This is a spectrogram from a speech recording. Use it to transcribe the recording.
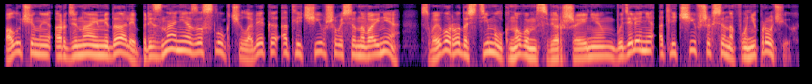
полученные ордена и медали, признание заслуг человека, отличившегося на войне, своего рода стимул к новым свершениям, выделение отличившихся на фоне прочих.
